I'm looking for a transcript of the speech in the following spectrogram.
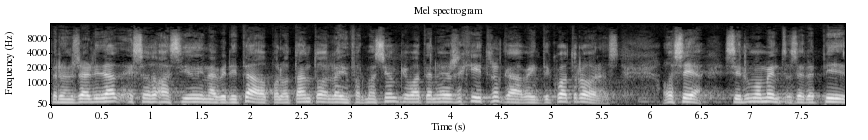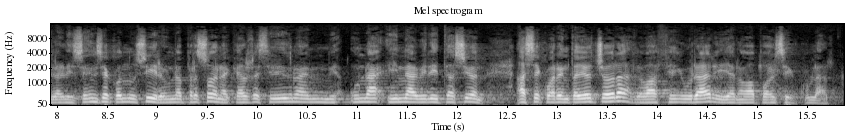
pero en realidad eso ha sido inhabilitado. Por lo tanto, la información que va a tener el registro cada 24 horas. O sea, si en un momento se le pide la licencia de conducir a una persona que ha recibido una, una inhabilitación hace 48 horas, lo va a figurar y ya no va a poder circular.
